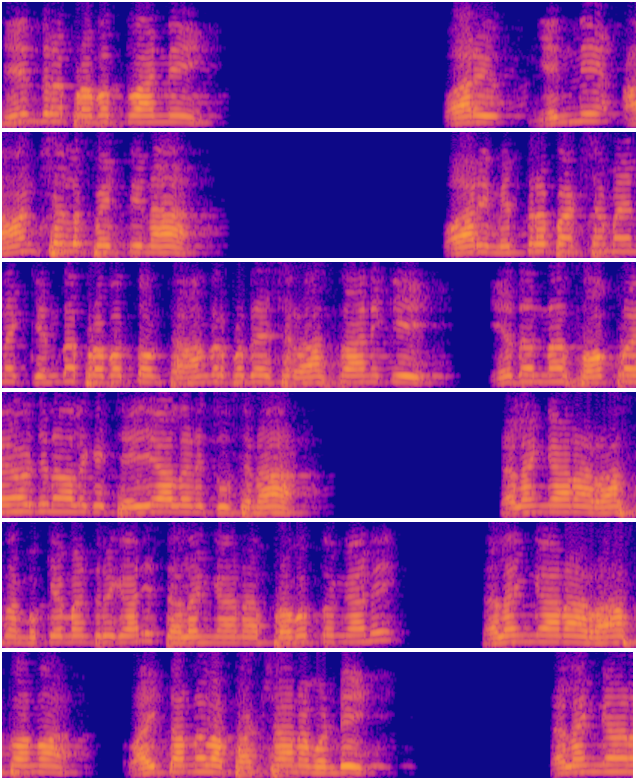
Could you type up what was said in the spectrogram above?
కేంద్ర ప్రభుత్వాన్ని వారు ఎన్ని ఆంక్షలు పెట్టినా వారి మిత్రపక్షమైన కింద ప్రభుత్వం ఆంధ్రప్రదేశ్ రాష్ట్రానికి ఏదన్నా స్వప్రయోజనాలకి చేయాలని చూసినా తెలంగాణ రాష్ట్ర ముఖ్యమంత్రి కానీ తెలంగాణ ప్రభుత్వం కానీ తెలంగాణ రాష్ట్రాన రైతన్నల పక్షాన ఉండి తెలంగాణ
